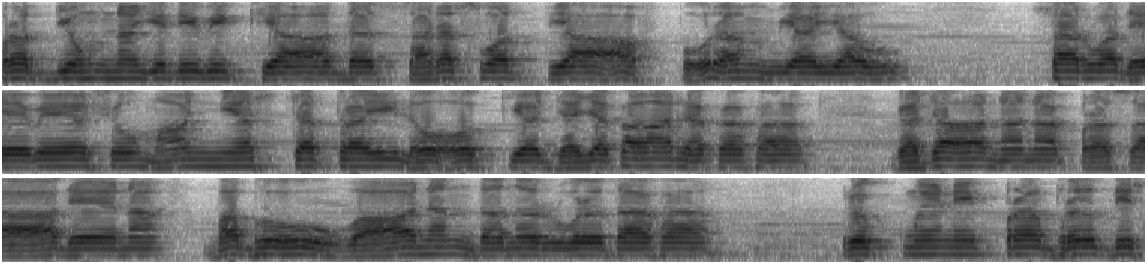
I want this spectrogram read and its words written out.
प्रद्युम्न यदि विख्यातः सरस्वत्याः पुरं ययौ। सर्वदेवेषु मान्यश्च त्रैलोक्यजयकारकः गजाननप्रसादेन बभूवानन्दनिर्वृतः। रुक्मिणिप्रभृतिः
